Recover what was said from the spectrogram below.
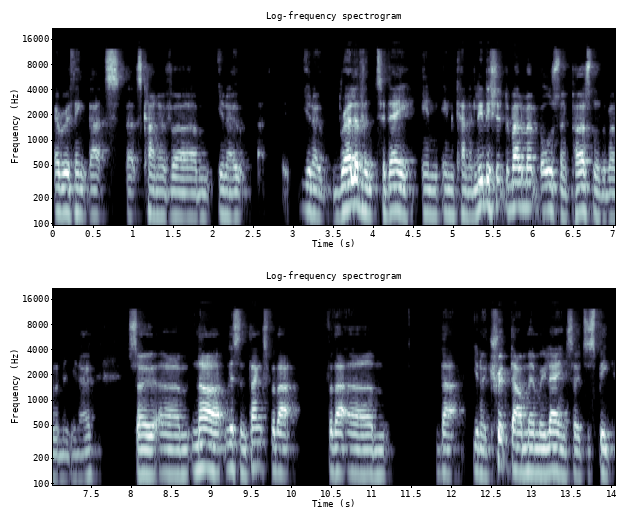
everything that's that's kind of um, you know you know relevant today in in kind of leadership development, but also in personal development. You know, so um, no, listen, thanks for that for that um, that you know trip down memory lane, so to speak.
